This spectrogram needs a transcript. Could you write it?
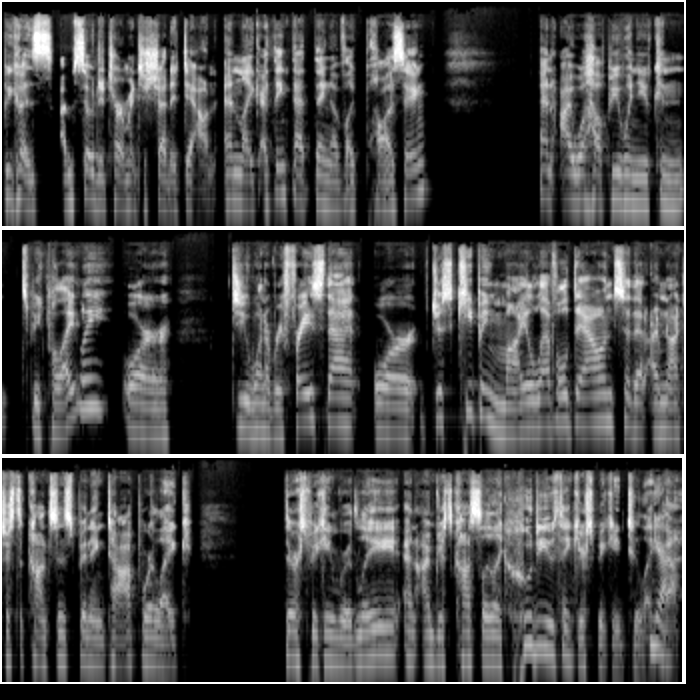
because I'm so determined to shut it down. And like I think that thing of like pausing and I will help you when you can speak politely or do you want to rephrase that or just keeping my level down so that I'm not just a constant spinning top where like they're speaking rudely and I'm just constantly like who do you think you're speaking to like Yeah. that?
